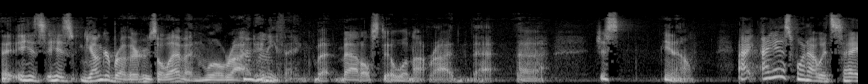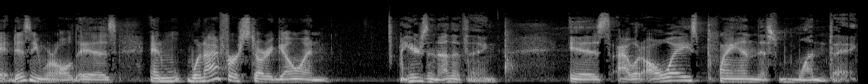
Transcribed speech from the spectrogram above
His his younger brother, who's 11, will ride anything, but Battle still will not ride that. Uh, just you know, I, I guess what I would say at Disney World is, and when I first started going, here's another thing: is I would always plan this one thing.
